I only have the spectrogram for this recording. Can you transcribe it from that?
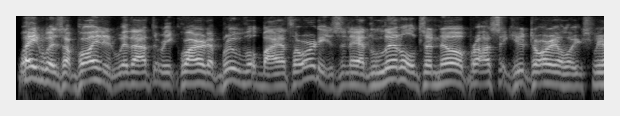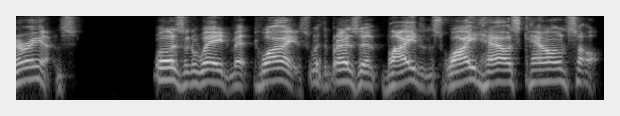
Wade was appointed without the required approval by authorities and had little to no prosecutorial experience. Willis and Wade met twice with President Biden's White House counsel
